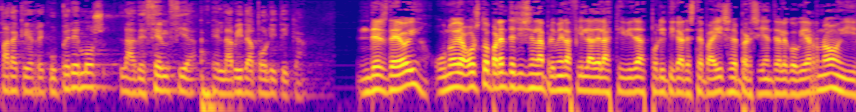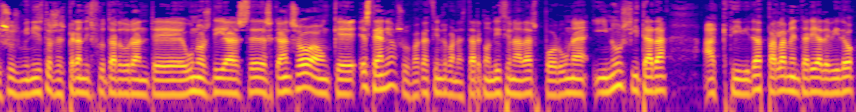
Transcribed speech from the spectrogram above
para que recuperemos la decencia en la vida política. Desde hoy, 1 de agosto, paréntesis en la primera fila de la actividad política de este país, el presidente del gobierno y sus ministros esperan disfrutar durante unos días de descanso, aunque este año sus vacaciones van a estar condicionadas por una inusitada actividad parlamentaria debido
